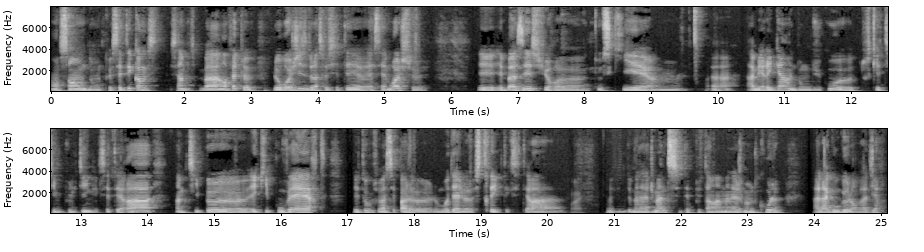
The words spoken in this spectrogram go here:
Ensemble, donc c'était comme, c'est un, bah, en fait, le, registre de la société euh, SM Rush euh, est, basé sur euh, tout ce qui est américain, donc du coup, tout ce qui est team building, etc. Un petit peu équipe ouverte et tout. Tu vois, c'est pas le, modèle strict, etc. de management. C'était plutôt un management cool à la Google, on va dire.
